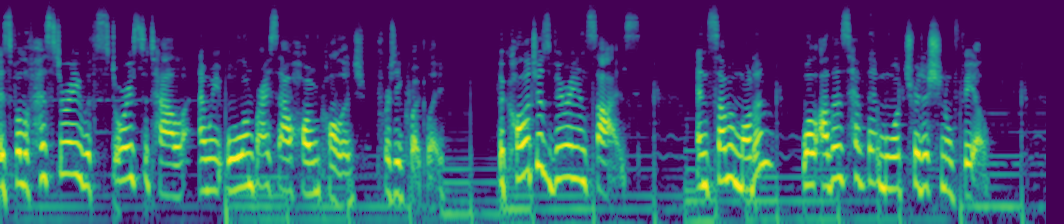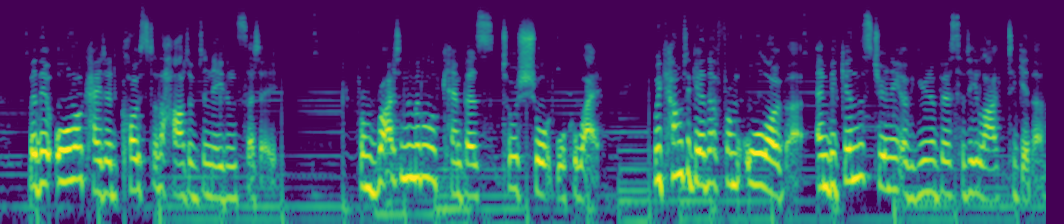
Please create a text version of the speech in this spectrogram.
It's full of history with stories to tell and we all embrace our home college pretty quickly. The colleges vary in size, and some are modern, while others have that more traditional feel. But they're all located close to the heart of Dunedin City, from right in the middle of campus to a short walk away. We come together from all over and begin this journey of university life together.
